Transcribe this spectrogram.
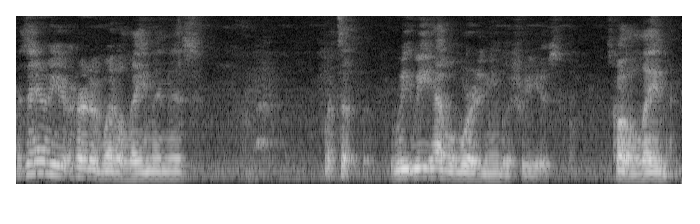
Has anybody heard of what a layman is? What's a we, we have a word in English we use. It's called a layman.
